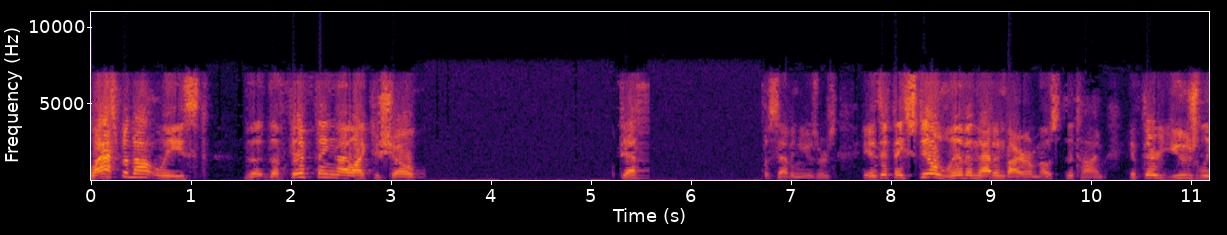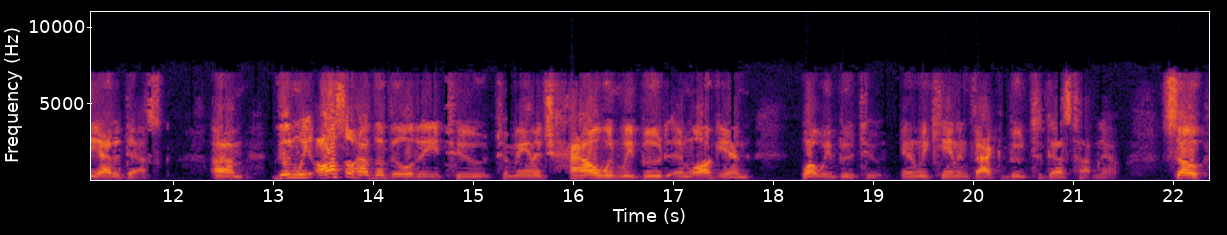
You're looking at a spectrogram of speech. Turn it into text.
Last but not least, the, the fifth thing I like to show death desk seven users is if they still live in that environment most of the time, if they're usually at a desk. Um, then we also have the ability to, to manage how when we boot and log in, what we boot to. And we can, in fact, boot to desktop now. So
